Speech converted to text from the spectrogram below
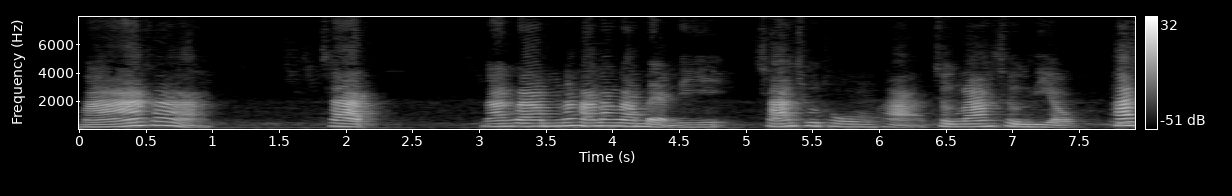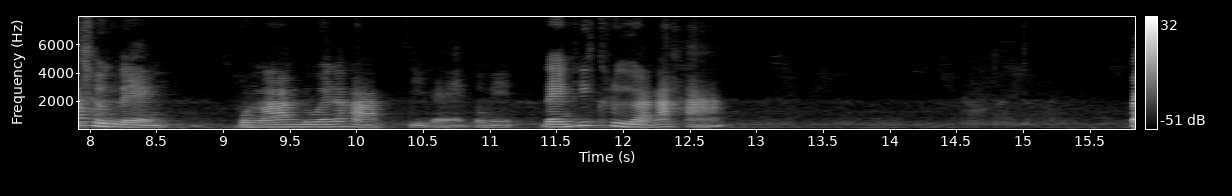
หมาค่ะฉัดนางรำนะคะ นางรำแบบนี้ ช้างชูธงค่ะ เชิงล่างเชิงเดียว ผ้าเชิงแดงบนล่างด้วยนะคะ สีแดงตรงนี้ แดงที่เครือนะคะ แป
